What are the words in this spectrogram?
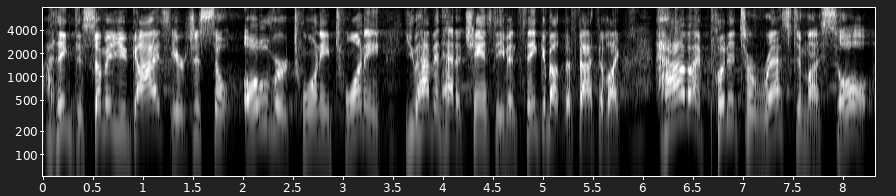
I think that some of you guys, you're just so over 2020, you haven't had a chance to even think about the fact of like, have I put it to rest in my soul?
